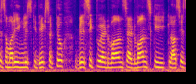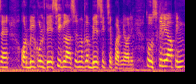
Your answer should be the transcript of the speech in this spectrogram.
क्लासेस हमारी इंग्लिश की देख सकते हो। बेसिक टू एडवांस एडवांस की क्लासेस हैं और बिल्कुल देसी क्लासेस मतलब बेसिक से पढ़ने वाली। तो उसके लिए आप इन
